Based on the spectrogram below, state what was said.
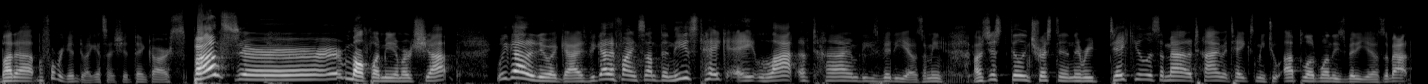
But uh, before we get into it, I guess I should thank our sponsor, Multiply Media Merch Shop. We got to do it, guys. We got to find something. These take a lot of time, these videos. I mean, I was just feeling Tristan and the ridiculous amount of time it takes me to upload one of these videos. About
